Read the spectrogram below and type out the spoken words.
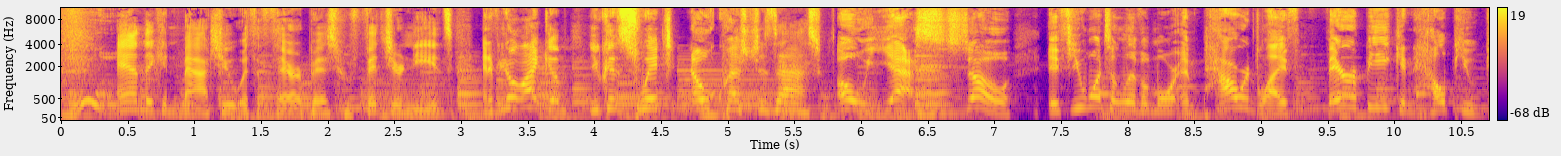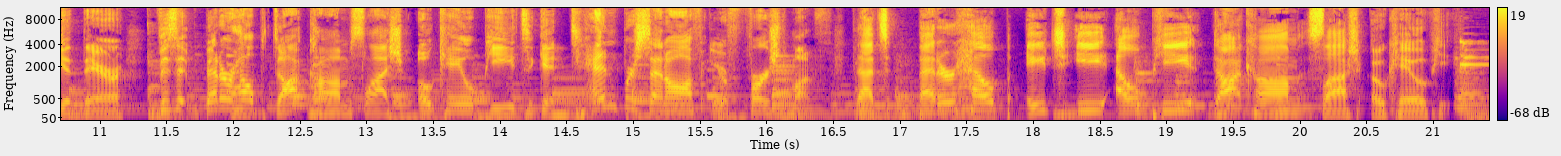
And they can match you with a therapist who fits your needs. And if you don't like them, you can switch, no questions asked. Oh, yes. So, if you want to live a more empowered life, therapy can help you get there. Visit betterhelp.com slash OKOP to get 10% off your first month. That's betterhelp, H-E-L-P dot com slash OKOP.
